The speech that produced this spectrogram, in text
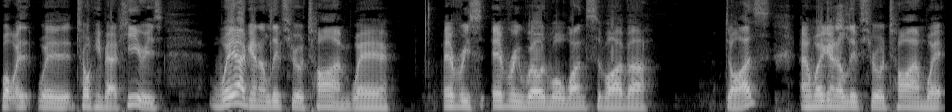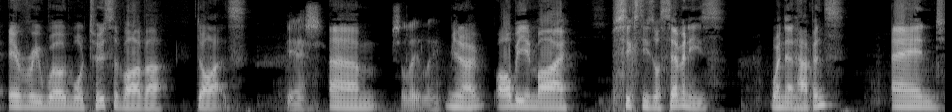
what we're, we're talking about here is we are going to live through a time where every every World War One survivor dies, and we're going to live through a time where every World War Two survivor dies. Yes, Um, absolutely. you know, I'll be in my 60s or 70s when that happens. And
